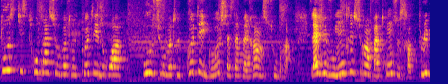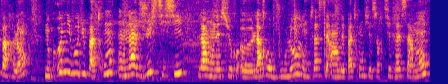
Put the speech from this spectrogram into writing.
tout ce qui se trouvera sur votre côté droit ou sur votre côté gauche, ça s'appellera un sous-bras. Là je vais vous montrer sur un patron, ce sera plus parlant. Donc au niveau du patron, on a juste ici, là on est sur euh, la robe boulot, donc ça c'est un des patrons qui est sorti récemment.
